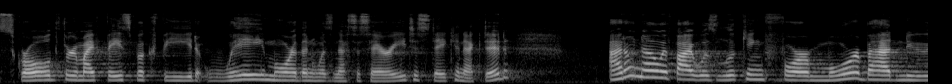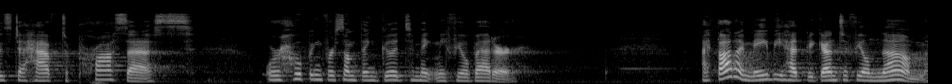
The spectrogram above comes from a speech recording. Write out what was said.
scrolled through my Facebook feed way more than was necessary to stay connected. I don't know if I was looking for more bad news to have to process or hoping for something good to make me feel better. I thought I maybe had begun to feel numb,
